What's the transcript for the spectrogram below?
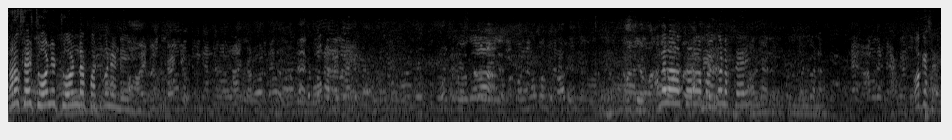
సార్ ఒకసారి చూడండి చూడండి పట్టుకోనండి. అమ్మాయి ఒకసారి పట్టుకోండి ఒకసారి. Okay sir.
